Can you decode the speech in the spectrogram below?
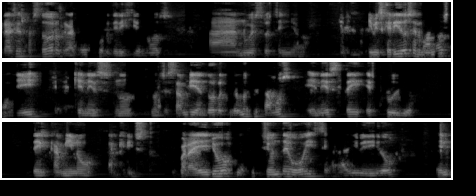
Gracias, pastor. Gracias por dirigirnos a nuestro Señor. Y mis queridos hermanos, allí quienes nos, nos están viendo, recordemos que estamos en este estudio del camino a Cristo. Para ello, la sección de hoy se ha dividido en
